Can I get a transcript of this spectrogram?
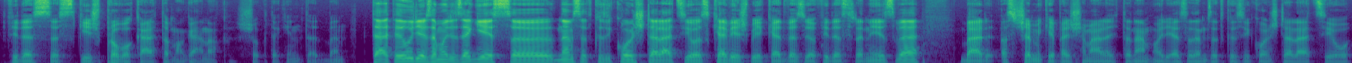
Fidesz ezt ki is provokálta magának sok tekintetben. Tehát én úgy érzem, hogy az egész nemzetközi konstellációhoz kevésbé kedvező a Fideszre nézve, bár azt semmiképpen sem állítanám, hogy ez a nemzetközi konstelláció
